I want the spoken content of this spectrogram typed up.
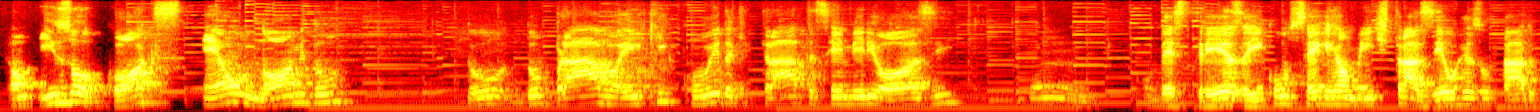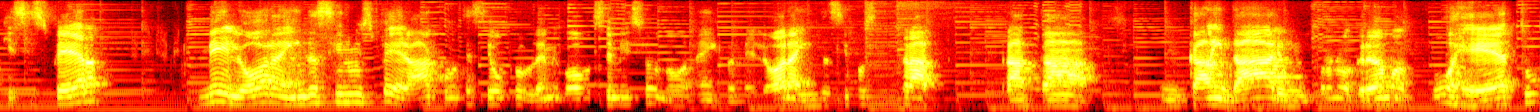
Então, Isocox é o nome do do, do bravo aí que cuida, que trata essa hemeriose com, com destreza e consegue realmente trazer o resultado que se espera. Melhor ainda se não esperar acontecer o problema, igual você mencionou, né? Então, melhor ainda se você trata, tratar um calendário, um cronograma correto,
